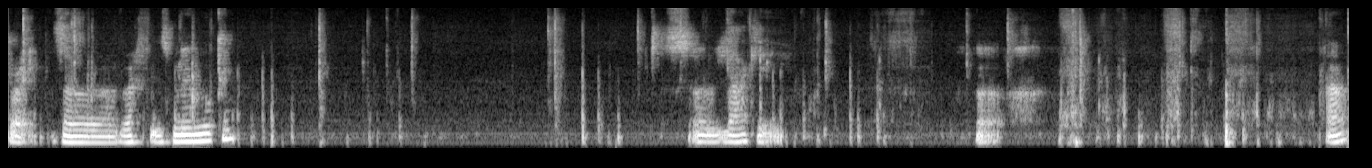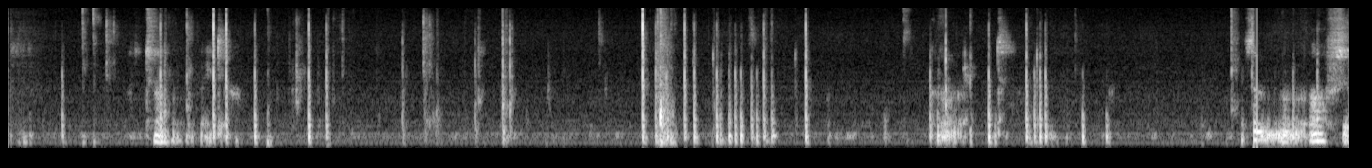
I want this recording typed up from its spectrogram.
Great, the ref is moonwalking. So laggy. Uh, huh? Turn on the radar. Alright. So after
